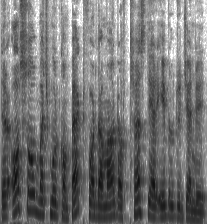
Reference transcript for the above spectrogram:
They're also much more compact for the amount of thrust they are able to generate.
